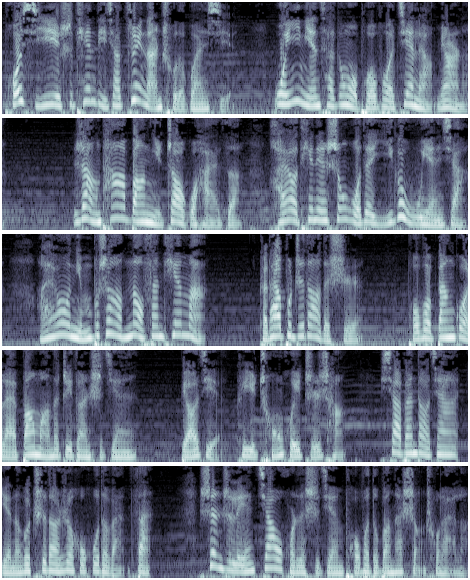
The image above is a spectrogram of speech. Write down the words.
婆媳是天底下最难处的关系。我一年才跟我婆婆见两面呢，让她帮你照顾孩子，还要天天生活在一个屋檐下。哎呦，你们不是要闹翻天吗？”可她不知道的是，婆婆搬过来帮忙的这段时间，表姐可以重回职场，下班到家也能够吃到热乎乎的晚饭，甚至连家务活的时间，婆婆都帮她省出来了，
